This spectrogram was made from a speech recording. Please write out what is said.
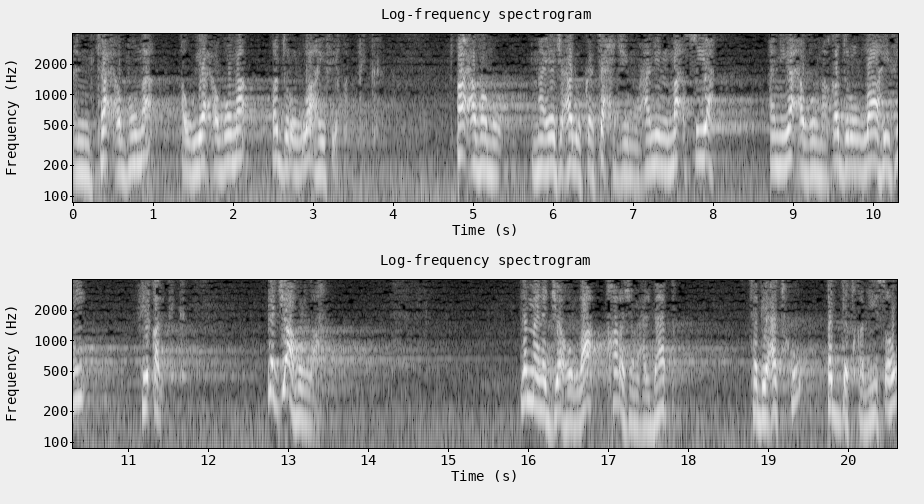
أن تعظم أو يعظم قدر الله في قلبك. أعظم ما يجعلك تحجم عن المعصية أن يعظم قدر الله في في قلبك. نجاه الله. لما نجاه الله خرج مع الباب تبعته قدت قميصه.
